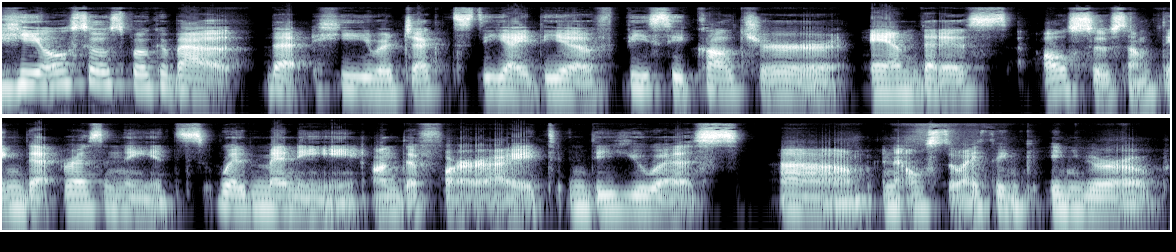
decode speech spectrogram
he also spoke about that he rejects the idea of PC culture, and that is also something that resonates with many on the far right in the US um, and also, I think, in Europe,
